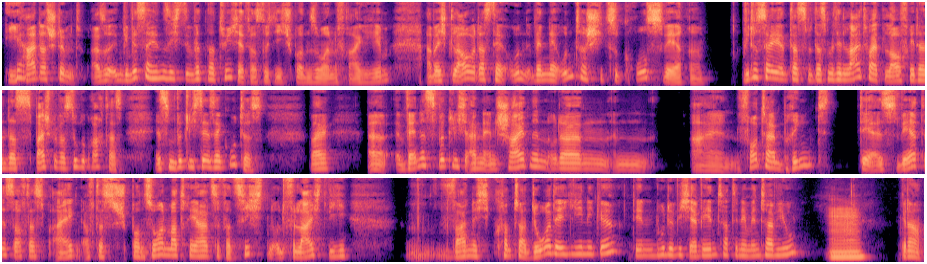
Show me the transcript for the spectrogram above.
ja, das stimmt. Also in gewisser Hinsicht wird natürlich etwas durch die Sponsoren freigegeben, aber ich glaube, dass der, wenn der Unterschied zu groß wäre, wie du es ja, das, das mit den Lightweight-Laufrädern, das Beispiel, was du gebracht hast, ist ein wirklich sehr, sehr gutes. Weil, äh, wenn es wirklich einen entscheidenden oder einen, einen Vorteil bringt, der es wert ist, auf das, auf das Sponsorenmaterial zu verzichten und vielleicht wie war nicht Contador derjenige, den Ludewig erwähnt hat in dem Interview? Mhm. Genau.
